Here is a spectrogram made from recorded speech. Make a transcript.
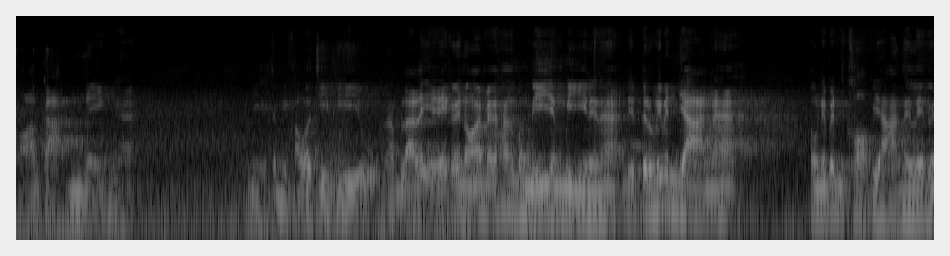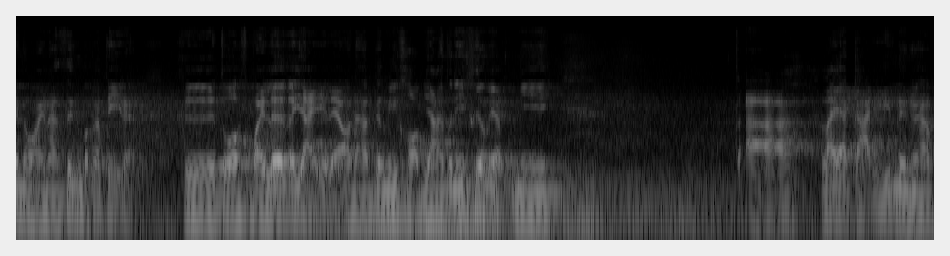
ของอากาศนั่นเองนะฮะนี่จะมีคาว่า GP อยู่นะครับรายละเอียดเล็กน้อยแม้กระทั่งตรงนี้ยังมีเลยนะฮะนี่ตรงนี้เป็นยางนะฮะ รงนี้เป็นขอบยางเล็กๆน้อยๆนะ ซึ่งปกติเนี่ยคือตัวสปอยเลอร์ก็ใหญ่อยู่แล้วนะครับยังมีขอบยางตัวนี้เพื่อแบบมีไล่อากาศอีกนิดนึงนะครับ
